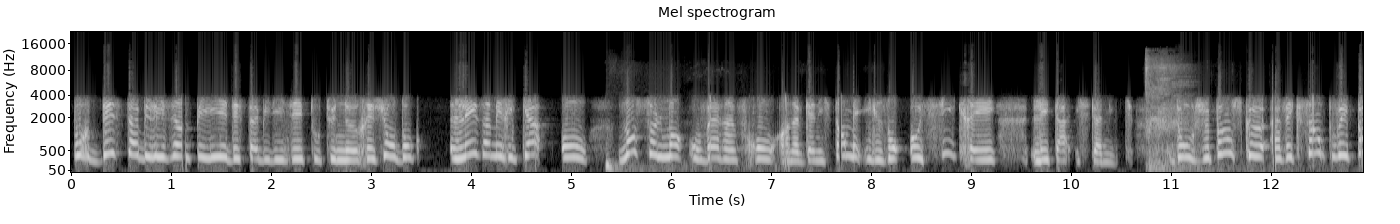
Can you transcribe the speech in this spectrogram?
pour déstabiliser un pays et déstabiliser toute une région. Donc, les Américains ont non seulement ouvert un front en Afghanistan, mais ils ont aussi créé l'État islamique. Donc je pense qu'avec ça, on ne pouvait pas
